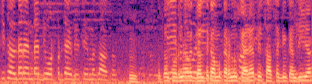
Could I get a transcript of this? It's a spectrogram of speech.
ਕੀ ਚੱਲਦਾ ਰਹਿੰਦਾ ਦਿਓਰ ਭਰਜਾਈ ਦੇ ਵਿੱਚ ਮਜ਼ਾਕ। ਮਤਲਬ ਤੁਹਾਡੇ ਨਾਲ ਗਲਤ ਕੰਮ ਕਰਨ ਨੂੰ ਕਹਿ ਰਿਹਾ ਤੇ ਸੱਸ ਅੱਗੇ ਕਹਿੰਦੀ ਆ।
